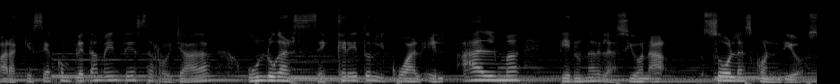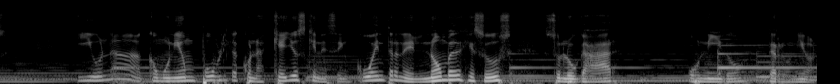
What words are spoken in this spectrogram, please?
para que sea completamente desarrollada un lugar secreto en el cual el alma tiene una relación a solas con Dios y una comunión pública con aquellos quienes se encuentran en el nombre de Jesús, su lugar unido de reunión.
